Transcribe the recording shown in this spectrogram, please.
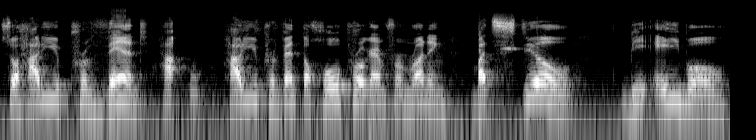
So how do you prevent how how do you prevent the whole program from running but still be able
